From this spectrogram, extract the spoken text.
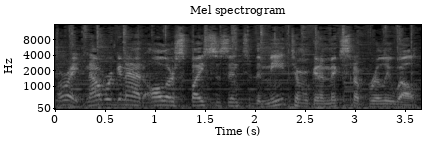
Alright, now we're gonna add all our spices into the meat and we're gonna mix it up really well.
